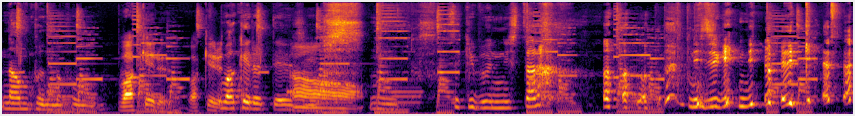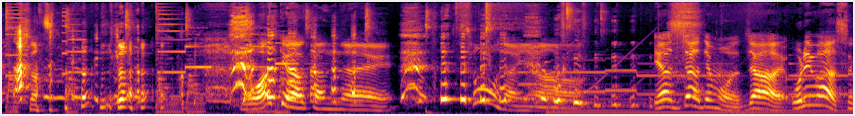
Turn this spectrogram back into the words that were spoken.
何分の分ける。分ける分分けるっていう字。あうん、積分にしたら二次元には行けーそうもうわけわかんない。そうなんや。いやじゃあでもじゃあ俺は少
